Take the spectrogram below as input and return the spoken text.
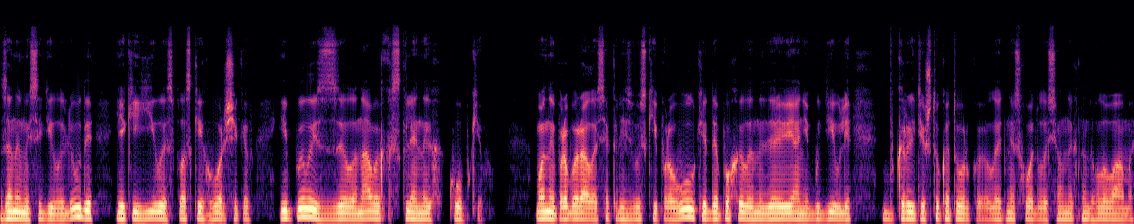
За ними сиділи люди, які їли з пласких горщиків і пили з зеленавих скляних кубків. Вони пробиралися крізь вузькі провулки, де похилені дерев'яні будівлі, вкриті штукатуркою, ледь не сходилися у них над головами,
